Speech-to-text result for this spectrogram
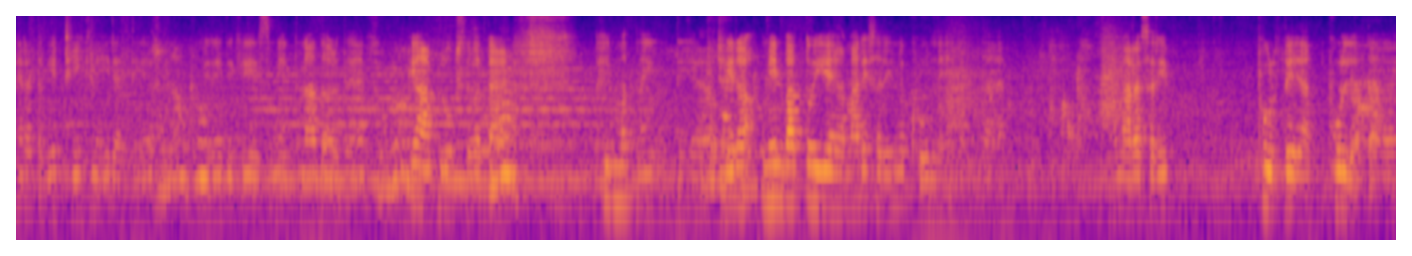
मेरा तबीयत ठीक नहीं रहती है। मेरे देखिए, इसमें इतना दर्द है क्या आप लोग से बताएँ, हिम्मत नहीं होती है। मेरा मेन बात तो ये है, हमारे शरीर में खून नहीं बनता है। हमारा शरीर फूलते जा, फूल जाता है।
